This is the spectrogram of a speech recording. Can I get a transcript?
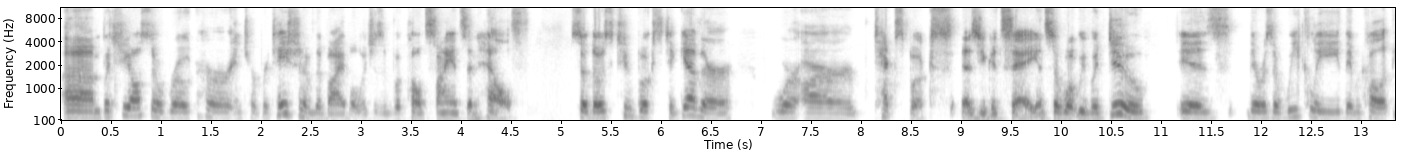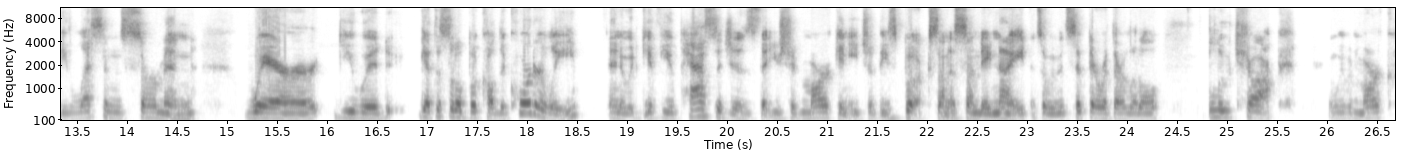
Um, but she also wrote her interpretation of the Bible, which is a book called Science and Health. So those two books together were our textbooks, as you could say. And so what we would do is there was a weekly, they would call it the lesson sermon, where you would get this little book called the Quarterly, and it would give you passages that you should mark in each of these books on a Sunday night. And so we would sit there with our little blue chalk and we would mark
